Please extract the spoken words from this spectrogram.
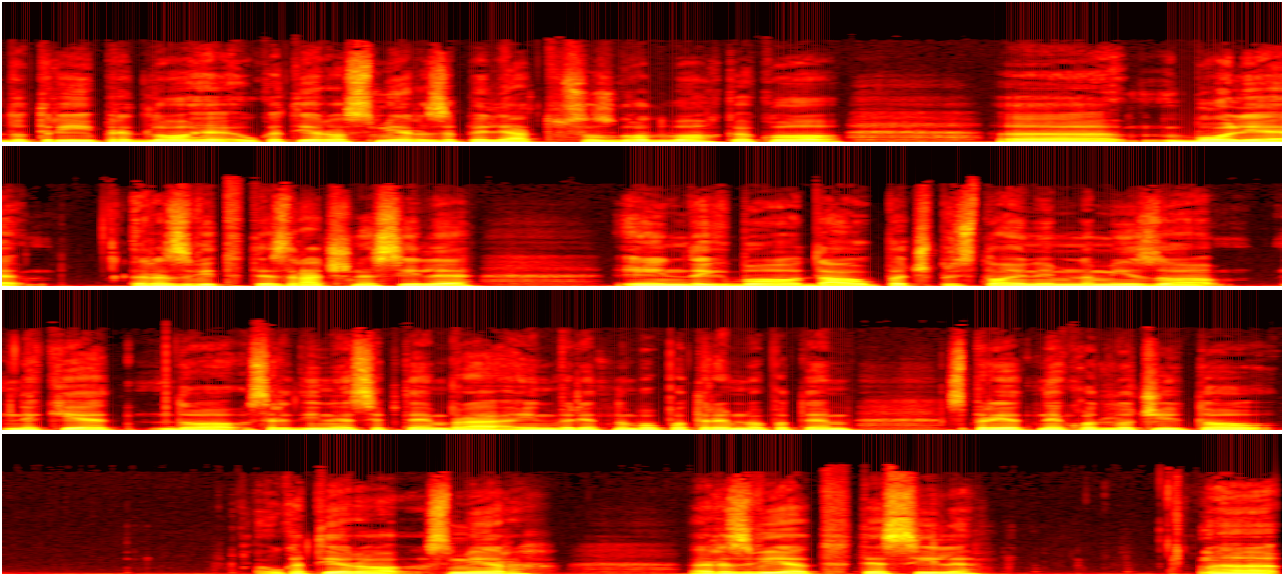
do tri predloge, v katero smer zapeljati vso zgodbo, kako uh, bolje razviti te zračne sile, in da jih bo dal pač pristojnim na mizo nekje do sredine septembra, in verjetno bo potrebno potem sprejeti neko odločitev, v katero smer razvijati te sile. Uh,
